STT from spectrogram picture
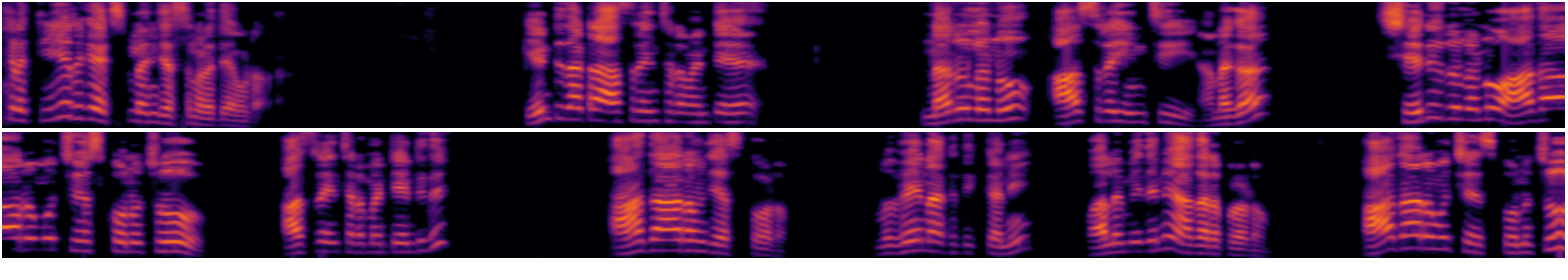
ఇక్కడ క్లియర్గా ఎక్స్ప్లెయిన్ చేస్తున్నాడు దేవుడు. ఏంటిదట ఆశ్రయించడం అంటే? నరులను ఆశ్రయించి అనగా శరీరులను ఆధారము చేసుకొనుచు ఆశ్రయించడం అంటే ఏంటిది? ఆధారం చేసుకోవడం. నువ్వే నాకు దిక్కని వాళ్ళ మీదనే ఆధారపడడం. ఆధారము చేసుకొనుచు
